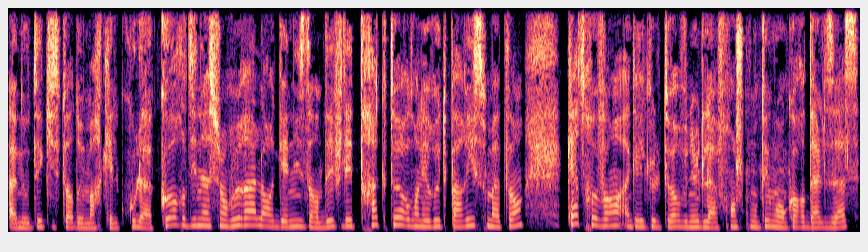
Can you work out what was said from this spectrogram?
À noter qu'histoire de marquer le coup, la coordination rurale organise un défilé de tracteurs dans les rues de Paris ce matin. 80 agriculteurs venus de la Franche-Comté ou encore d'Alsace.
